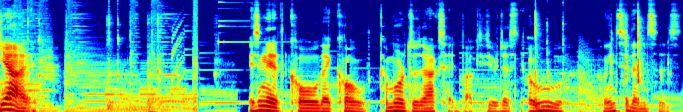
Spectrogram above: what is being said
yeah. Isn't it cool they call over to the dark side bugs? You're just oh coincidences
